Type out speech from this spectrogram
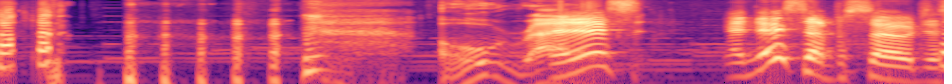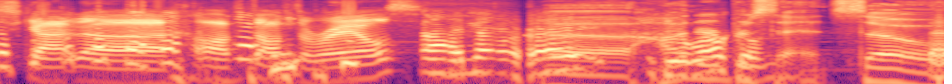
All right. And this and this episode just got uh, off off the rails. I know, right? Uh, Hundred percent. So,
